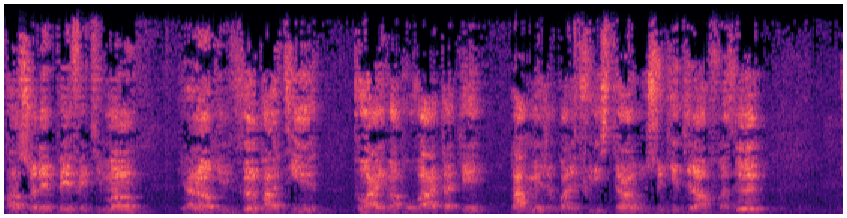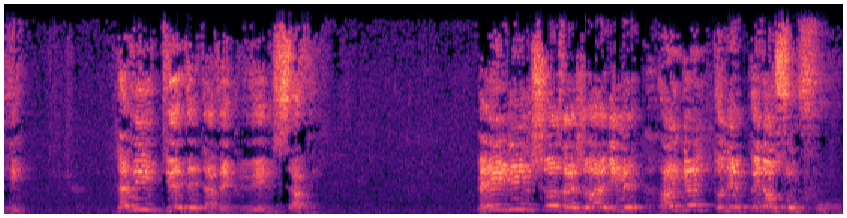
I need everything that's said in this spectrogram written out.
prend son épée, effectivement, et alors il veut partir pour arriver à pouvoir attaquer l'armée, je crois, les Philistins ou ceux qui étaient là en face d'eux. David, Dieu était avec lui et il savait. Mais il dit une chose à Joab, il dit, mais rengaine ton épée dans son four.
